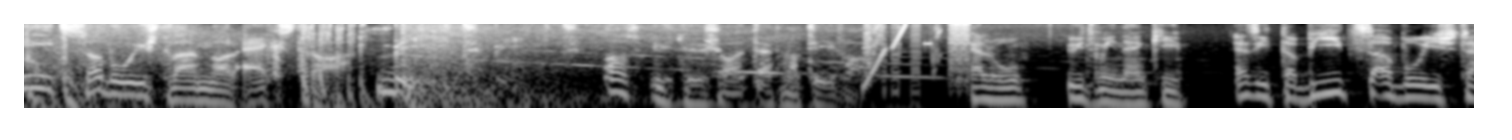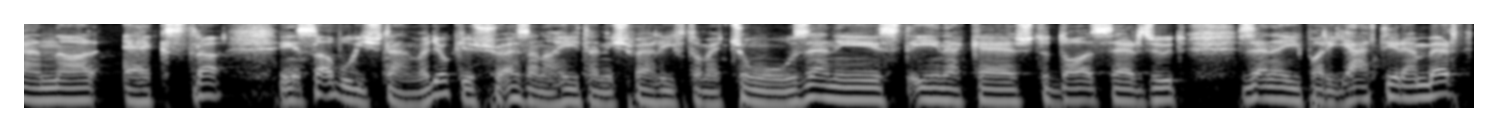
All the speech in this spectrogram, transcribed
Beat Szabó Istvánnal Extra. Beat. Az ütős alternatíva. Hello, üdv mindenki! Ez itt a Beat Szabó Istvánnal Extra. Én Szabó István vagyok, és ezen a héten is felhívtam egy csomó zenészt, énekest, dalszerzőt, zeneipari háttérembert,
